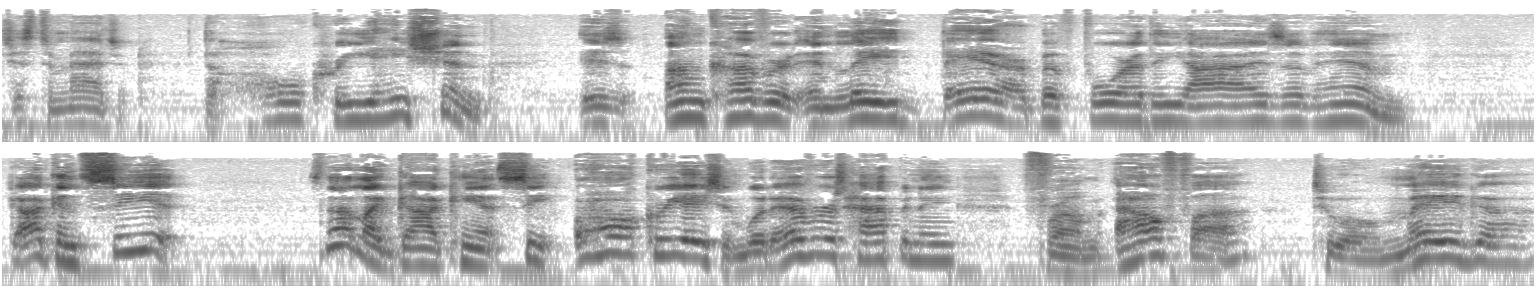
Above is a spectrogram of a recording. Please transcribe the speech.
Just imagine the whole creation is uncovered and laid bare before the eyes of Him. God can see it. It's not like God can't see all creation, whatever is happening from Alpha to Omega,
